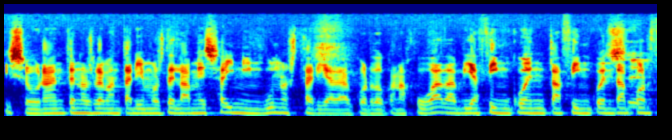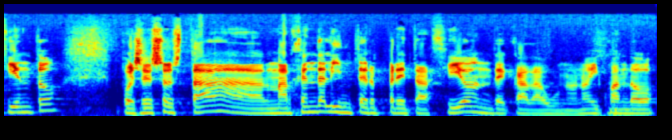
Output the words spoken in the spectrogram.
y seguramente nos levantaríamos de la mesa y ninguno estaría de acuerdo con la jugada. Había 50-50%, sí. pues eso está al margen de la interpretación de cada uno, ¿no? Y cuando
